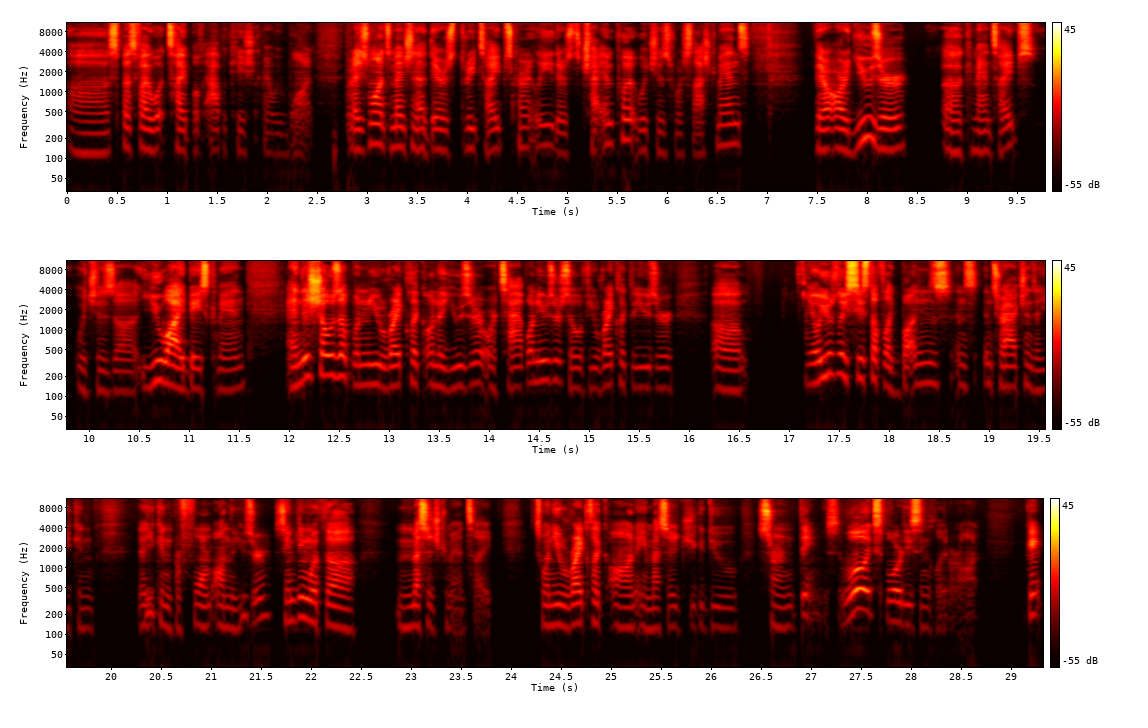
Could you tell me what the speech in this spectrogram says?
uh, specify what type of application command we want. But I just wanted to mention that there's three types currently. There's chat input, which is for slash commands. There are user uh, command types, which is a UI-based command. And this shows up when you right-click on a user or tap on a user. So if you right-click the user, um, you'll usually see stuff like buttons and interactions that you can that you can perform on the user. Same thing with the message command type. It's when you right click on a message, you could do certain things. We'll explore these things later on. Okay,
